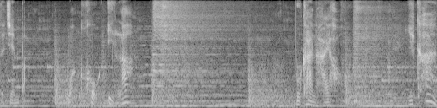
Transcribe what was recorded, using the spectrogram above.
的肩膀，往后一拉。不看还好，一看，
